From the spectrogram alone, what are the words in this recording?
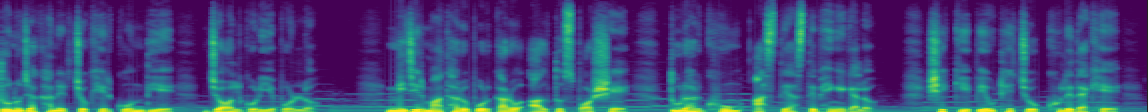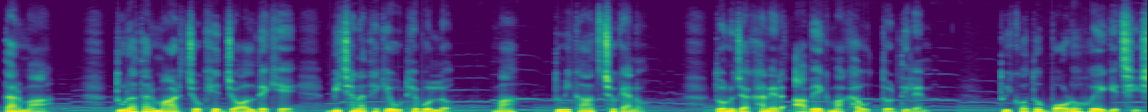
তনুজা খানের চোখের কোণ দিয়ে জল গড়িয়ে পড়ল। নিজের মাথার ওপর কারও আলতো স্পর্শে তুরার ঘুম আস্তে আস্তে ভেঙে গেল। সে কেঁপে উঠে চোখ খুলে দেখে তার মা। তুরা তার মার চোখে জল দেখে বিছানা থেকে উঠে বলল, মা, তুমি কাঁদছ কেন? তনুজা খানের আবেগ মাখা উত্তর দিলেন, তুই কত বড় হয়ে গেছিস।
